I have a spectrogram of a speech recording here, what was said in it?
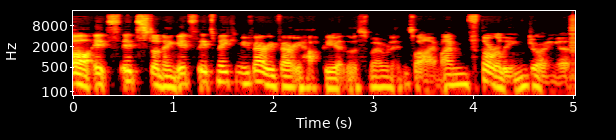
oh, it's it's stunning. It's it's making me very very happy at this moment in time. I'm thoroughly enjoying it.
